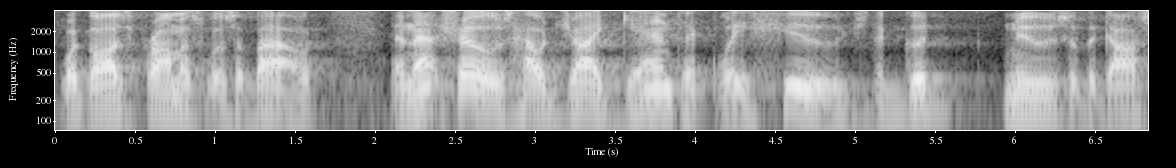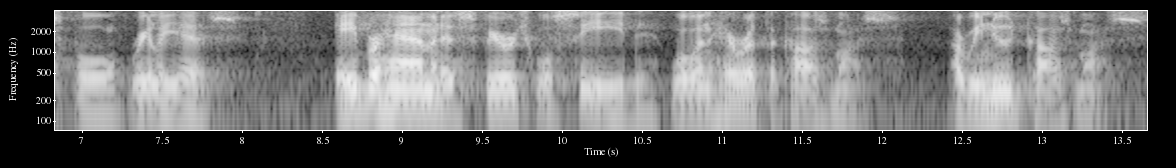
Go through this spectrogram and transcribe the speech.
what God's promise was about, and that shows how gigantically huge the good news of the gospel really is. Abraham and his spiritual seed will inherit the cosmos, a renewed cosmos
